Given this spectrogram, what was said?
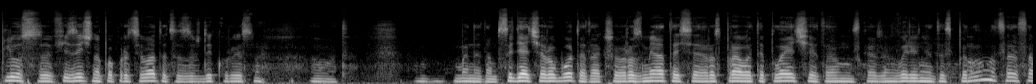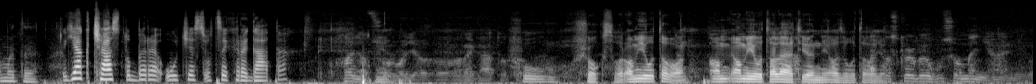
Плюс е, фізично попрацювати це завжди корисно. От. У мене там сидяча робота, так що розм'ятися, розправити плечі, там, скажімо, вирівняти спину ну, це саме те. Як часто бере участь у цих регатах? Fú, sokszor. Amióta van. Am, amióta lehet jönni, azóta Hát az kb. 20 mennyi, hány év?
